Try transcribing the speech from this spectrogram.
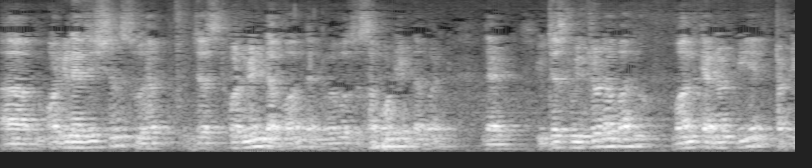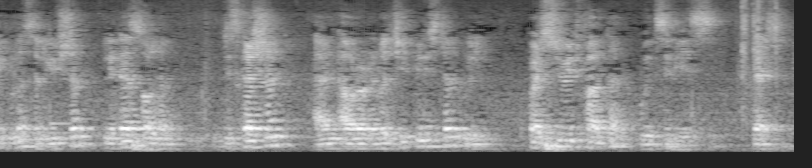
um, organizations who have just permitted the bond and who have also supported the bond that you just withdraw the bond. Bond cannot be a particular solution. Let us all have discussion and our honorable chief minister will pursue it further with CBSC. That's it.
